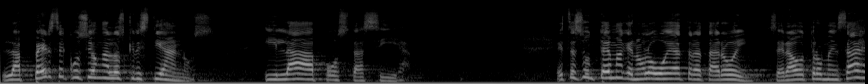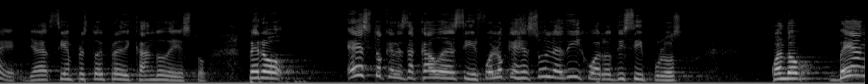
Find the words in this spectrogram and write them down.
La persecución a los cristianos y la apostasía. Este es un tema que no lo voy a tratar hoy, será otro mensaje, ya siempre estoy predicando de esto. Pero esto que les acabo de decir fue lo que Jesús le dijo a los discípulos. Cuando vean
